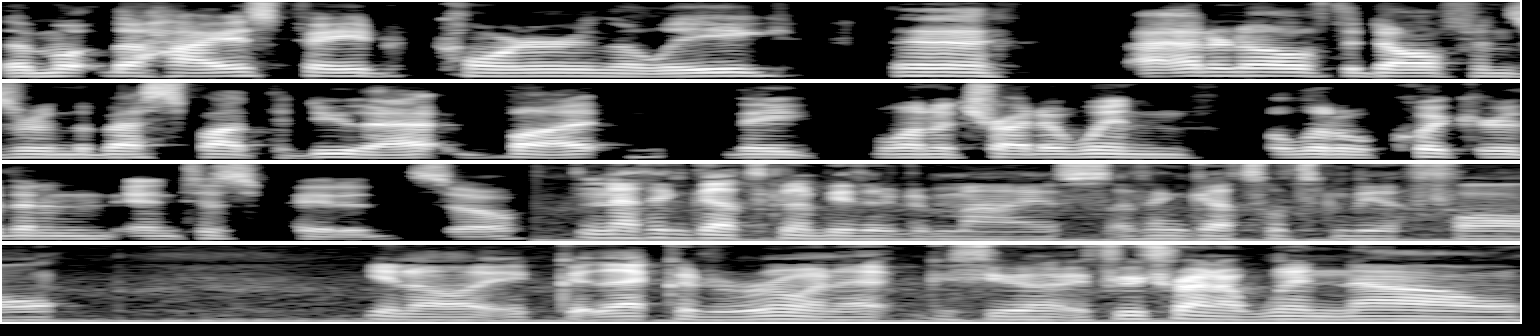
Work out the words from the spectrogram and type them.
the the highest paid corner in the league. Eh, I don't know if the Dolphins are in the best spot to do that, but they want to try to win a little quicker than anticipated. So and I think that's going to be their demise. I think that's what's going to be a fall. You know, it could, that could ruin it if you're if you're trying to win now.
